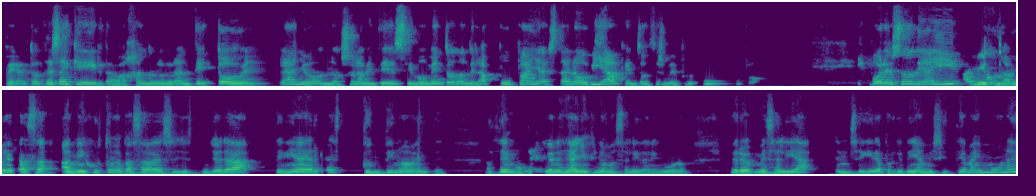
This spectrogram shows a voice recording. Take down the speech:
Pero entonces hay que ir trabajándolo durante todo el año, no solamente ese momento donde la pupa ya está novia, que entonces me preocupo. Y por eso de ahí... A mí justo, me, pasa, a mí justo me pasaba eso. Yo, era, tenía herpes continuamente. Hace millones de años que no me ha salido ninguno. Pero me salía enseguida porque tenía mi sistema inmune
